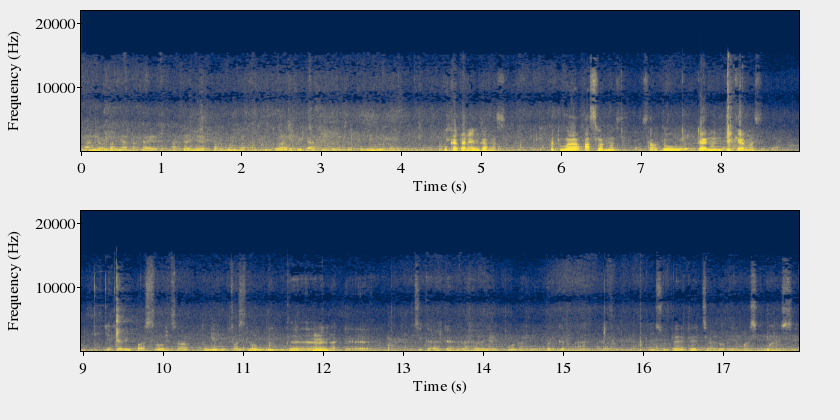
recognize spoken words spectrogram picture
tanggapannya terkait adanya permintaan kualifikasi terhadap pemilu Gugatan MK mas. Kedua paslon mas. Satu dan tiga mas. ya dari paslon satu paslon tiga Hmm. ada jika ada hal-hal yang kurang berkenan ya sudah ada jalurnya masing-masing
